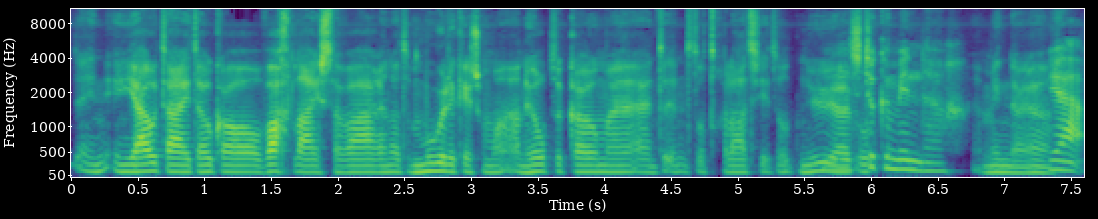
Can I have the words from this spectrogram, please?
in, in jouw tijd ook al wachtlijsten waren. En dat het moeilijk is om aan hulp te komen. En, en tot relatie tot nu. eh, Stukken minder. minder, ja. Ja,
